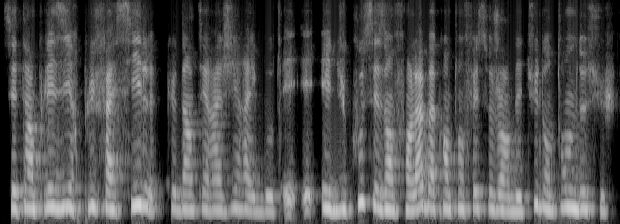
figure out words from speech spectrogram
c'est un plaisir plus facile que d'interagir avec d'autres. Et, du coup, ces enfants-là, bah, quand on fait ce genre d'études, on tombe dessus.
